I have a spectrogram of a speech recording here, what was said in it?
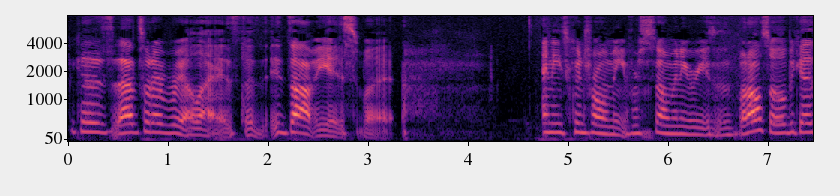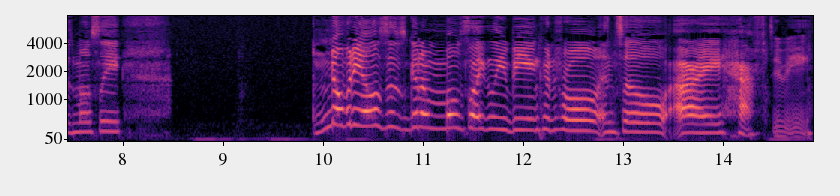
Because that's what I've realized. It's obvious, but I need to control me for so many reasons. But also because mostly nobody else is gonna most likely be in control, and so I have to be.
